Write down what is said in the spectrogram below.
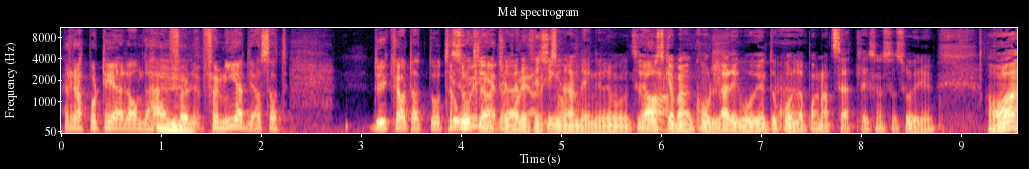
rapporterade om det här Mm. för, för media. Så att det är klart att då tror Såklart, media ja, på det det. finns liksom. ingen anledning. att- Ja. Ska man kolla? Det går ju inte att kolla på annat sätt liksom, så, så är det ju. Ja,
